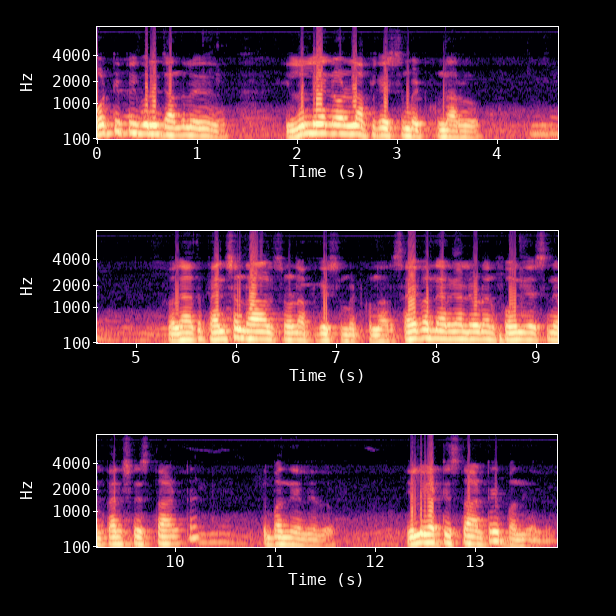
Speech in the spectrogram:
ఓటీపీ గురించి అందులో ఇల్లు లేని వాళ్ళు అప్లికేషన్ పెట్టుకున్నారు. లేకపోతే పెన్షన్ రావాల్సిన వాళ్ళు అప్లికేషన్ పెట్టుకున్నారు. సైబర్ నేరగాళ్ళు ఎవడని ఫోన్ చేసి నేను పెన్షన్ ఇస్తా అంటే ఇబ్బంది ఏం లేదు. ఇల్లు కట్టిస్తా అంటే ఇబ్బంది ఏం లేదు.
